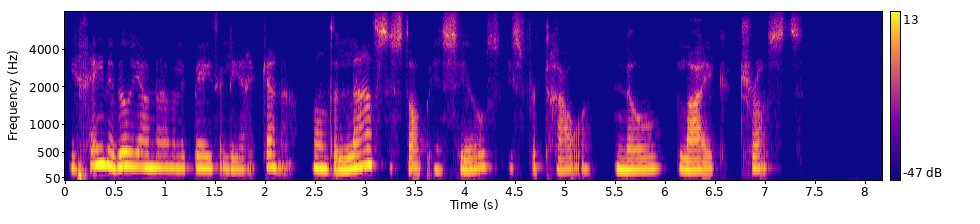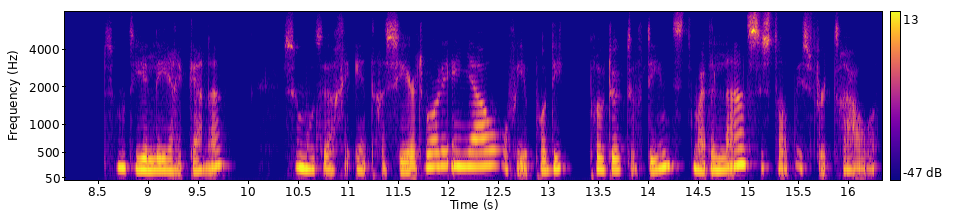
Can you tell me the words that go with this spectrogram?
Diegene wil jou namelijk beter leren kennen. Want de laatste stap in sales is vertrouwen. Know, like, trust. Ze moeten je leren kennen. Ze moeten geïnteresseerd worden in jou of in je product, of dienst. Maar de laatste stap is vertrouwen.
